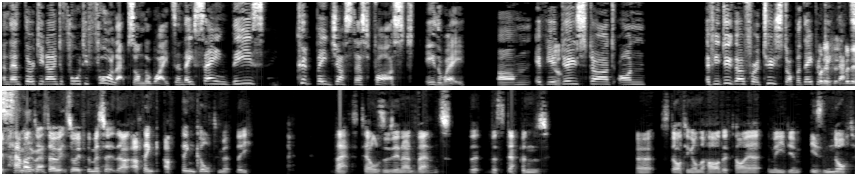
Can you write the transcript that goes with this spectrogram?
and then 39 to 44 laps on the whites. And they're saying these could be just as fast either way. Um, if you Yeah. do start on, if you do go for a two stopper, they But predict if, that's but if Hamilton, slower. so so if the I think I think ultimately that tells us in advance that Verstappen's uh, starting on the harder tyre, the medium, is not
